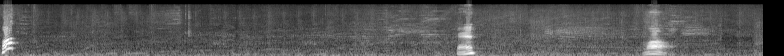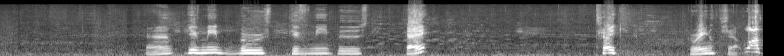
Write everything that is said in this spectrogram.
What? Okay. Wow. Okay. Give me boost. Give me boost. Okay. Take green shell. What?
